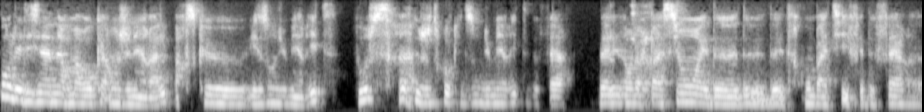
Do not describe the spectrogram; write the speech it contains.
pour les designers marocains en général parce qu'ils ont du mérite tous. je trouve qu'ils ont du mérite de faire d'aller dans leur passion et d'être de, combatifs et de faire, euh,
